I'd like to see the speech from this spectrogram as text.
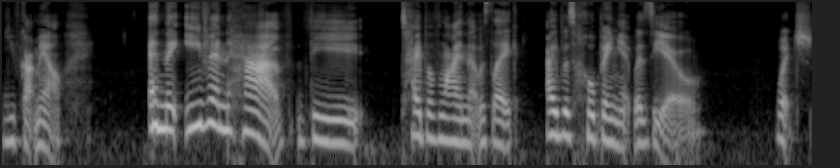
you've got mail and they even have the type of line that was like i was hoping it was you which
